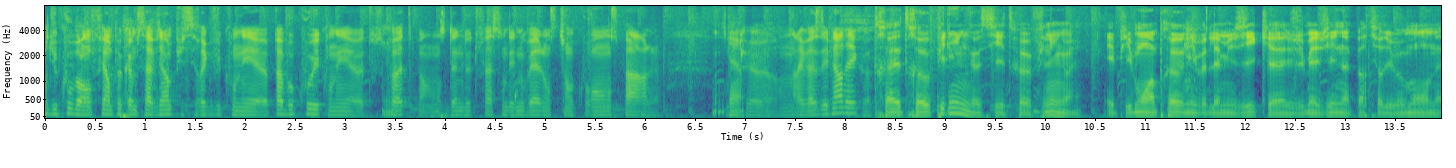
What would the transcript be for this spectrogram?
Du coup bah, on fait un peu comme ça vient puis c'est vrai que vu qu'on est euh, pas beaucoup et qu'on est euh, tous potes, bah, on se donne de toute façon des nouvelles, on se tient au courant, on se parle. Donc euh, on arrive à se démerder quoi. Très très au feeling aussi, très au feeling, ouais. Et puis bon, après au niveau de la musique, euh, j'imagine à partir du moment où on a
